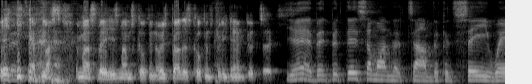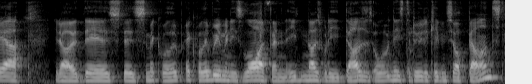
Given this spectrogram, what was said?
It must it must be his mum's cooking or his brother's cooking's pretty damn good too. Yeah, but but there's someone that um, that could see where you know there's there's some equilibrium in his life and he knows what he does or needs to do to keep himself balanced.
